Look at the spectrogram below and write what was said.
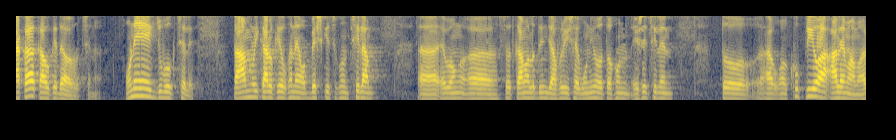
টাকা কাউকে দেওয়া হচ্ছে না। অনেক যুবক ছেলে। তা আমি কালকে ওখানে বেশ কিছুক্ষণ ছিলাম এবং সৈয়দ কামাল উদ্দিন জাফরি সাহেব উনিও তখন এসেছিলেন। তো খুব প্রিয় আলেম আমার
